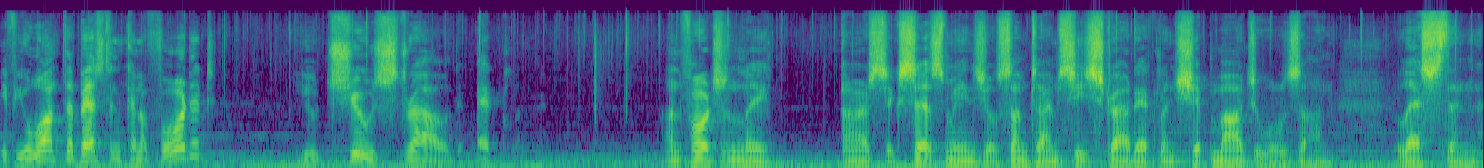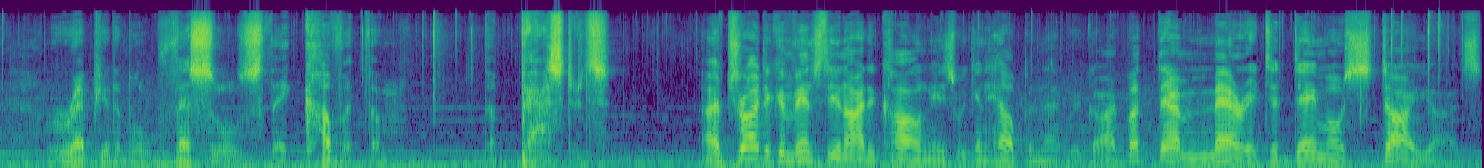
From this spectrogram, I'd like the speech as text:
If you want the best and can afford it, you choose Stroud Eklund. Unfortunately, our success means you'll sometimes see Stroud Eklund ship modules on less than reputable vessels. They covet them. The bastards. I've tried to convince the United Colonies we can help in that regard, but they're married to Deimos Star Yards,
